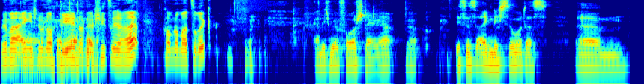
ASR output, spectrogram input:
will man Ja. eigentlich nur noch gehen und der Schiedsrichter, ne, komm noch mal zurück. Kann ich mir vorstellen, ja. ja. Ist es eigentlich so, dass ähm,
